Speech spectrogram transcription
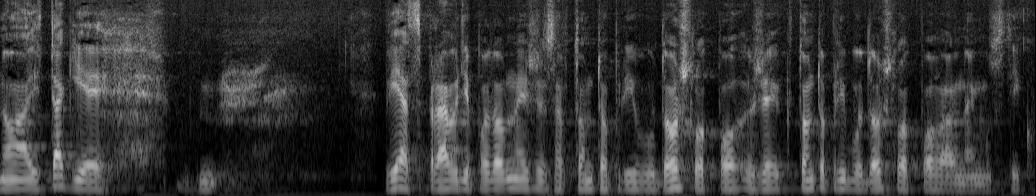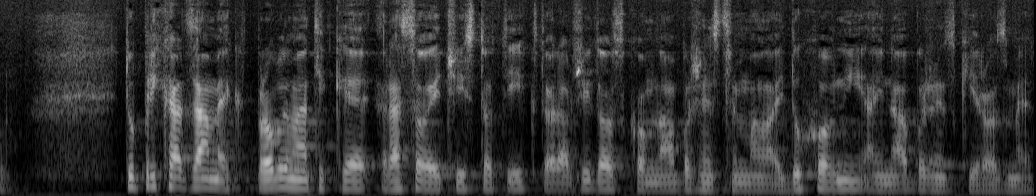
No aj tak je viac pravdepodobné, že sa v tomto príbu došlo, že k tomto príbu došlo k pohľavnému styku. Tu prichádzame k problematike rasovej čistoty, ktorá v židovskom náboženstve mala aj duchovný, aj náboženský rozmer.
